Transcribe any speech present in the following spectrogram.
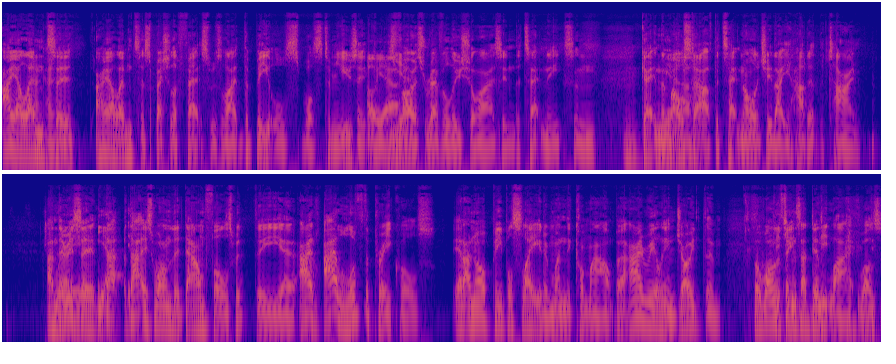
I, ILM to. ILM to special effects was like the Beatles was to music. Oh, yeah. as Yeah. far as revolutionising the techniques and getting the Yeah. most out of the technology that you had at the time. And there is a Yeah. that that is one of the downfalls with the. Uh, I I love the prequels. And I know people slated them when they come out, but I really enjoyed them. But one of the Did you- things I didn't did- like was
